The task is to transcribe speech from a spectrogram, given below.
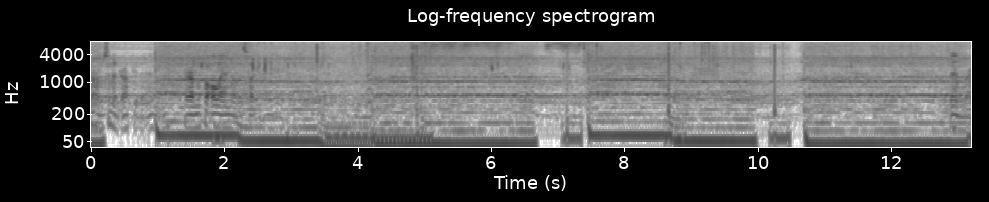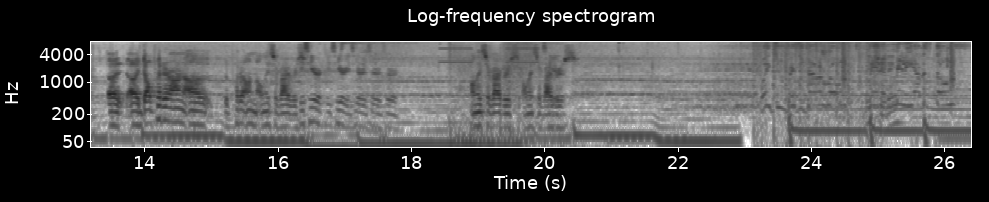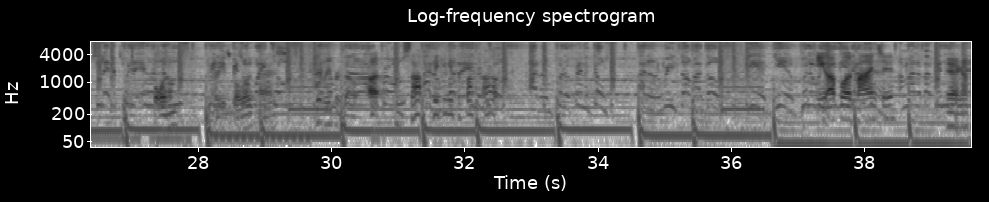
Bro, I'm just gonna drop you the ammo. Or I'm gonna put all ammo in this fucking. Then, bro. Uh, uh, don't put it on. Uh, put it on only survivors. He's here, he's here, he's here, he's here, he's here. Only survivors. Only survivors. He's. Bullet him. Or he's bullet. Nice. Get Reapers out. Uh, Stop picking it the fuck up. You upload mine too? Yeah, I got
